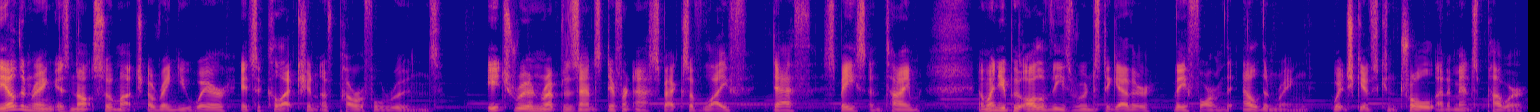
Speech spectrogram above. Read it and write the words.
The Elden Ring is not so much a ring you wear, it's a collection of powerful runes. Each rune represents different aspects of life, death, space, and time, and when you put all of these runes together, they form the Elden Ring, which gives control and immense power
